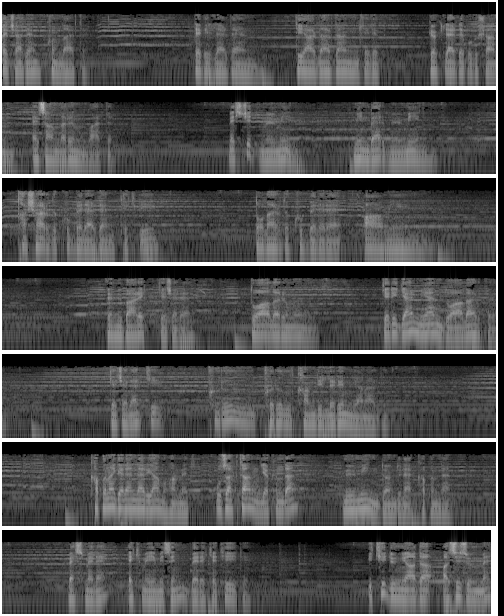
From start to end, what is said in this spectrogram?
seccaden kumlardı. Devirlerden, diyarlardan gelip göklerde buluşan ezanların vardı. Mescid mümin, minber mümin, taşardı kubbelerden tekbir, dolardı kubbelere amin. Ve mübarek geceler, dualarımız, geri gelmeyen dualardı. Geceler ki pırıl pırıl kandillerin yanardı. Kapına gelenler ya Muhammed, uzaktan yakından, mümin döndüler kapından. Besmele ekmeğimizin bereketiydi. İki dünyada aziz ümmet,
